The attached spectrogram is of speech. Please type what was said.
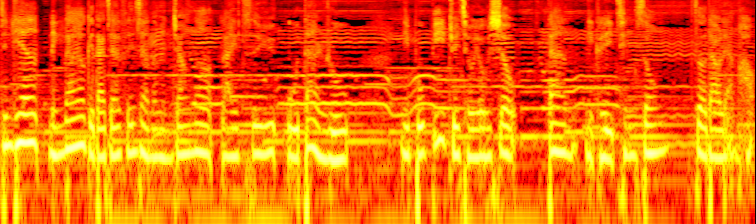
今天铃铛要给大家分享的文章呢，来自于吴淡如。你不必追求优秀，但你可以轻松做到良好。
